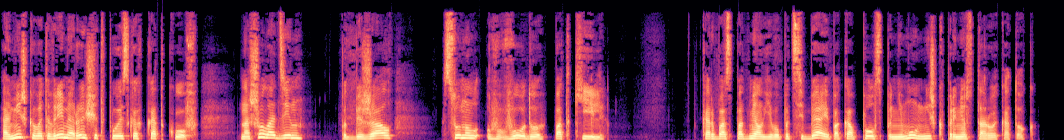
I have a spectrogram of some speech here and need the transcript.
а Мишка в это время рыщет в поисках катков. Нашел один, подбежал, сунул в воду под киль. Карбас подмял его под себя, и пока полз по нему, Мишка принес второй каток.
